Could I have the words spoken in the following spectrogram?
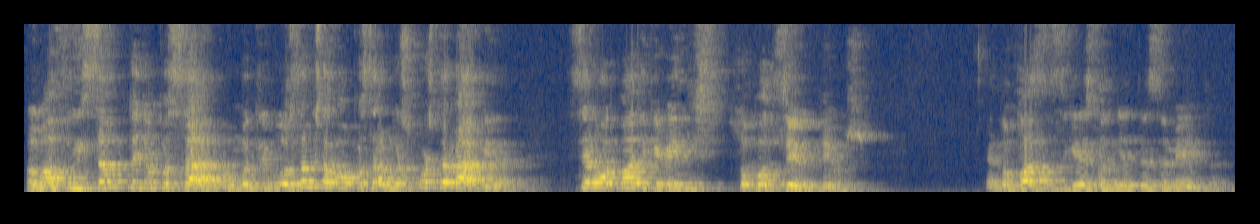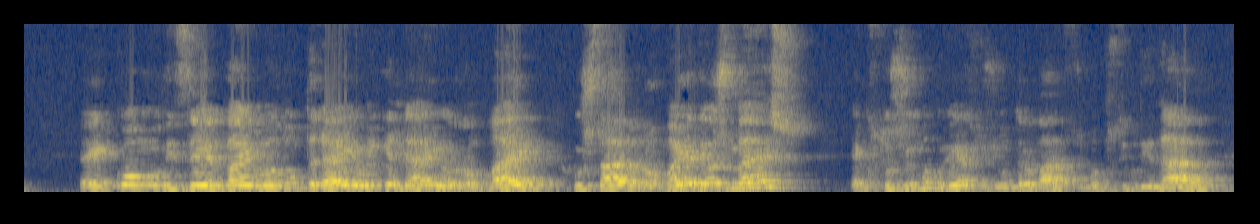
a uma aflição que tenham passado, a uma tribulação que estavam a passar, uma resposta rápida. Disseram automaticamente isto só pode ser de Deus. É tão fácil seguir esta linha de pensamento. É como dizer, bem, eu adulterei, eu enganei, eu roubei, eu roubei a Deus, mas é que surgiu uma mulher, surgiu um trabalho, surgiu uma possibilidade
